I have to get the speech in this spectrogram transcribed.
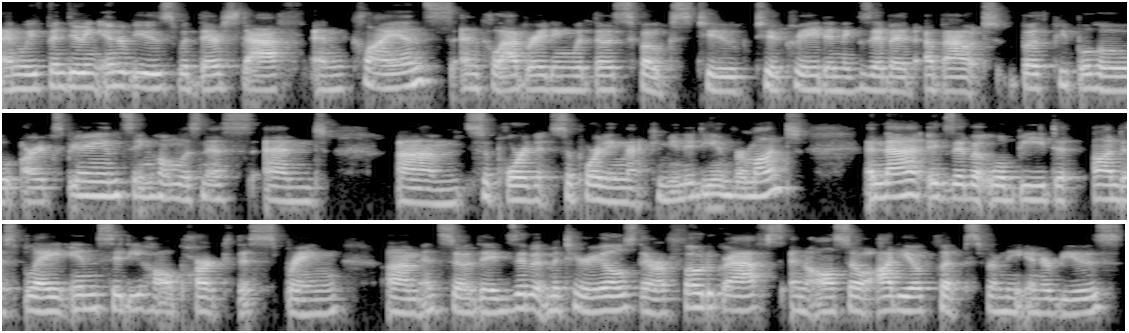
and we've been doing interviews with their staff and clients and collaborating with those folks to to create an exhibit about both people who are experiencing homelessness and um, support supporting that community in Vermont. And that exhibit will be on display in City Hall Park this spring. Um, and so the exhibit materials, there are photographs and also audio clips from the interviews.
